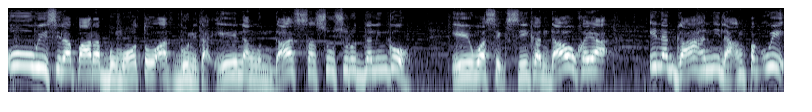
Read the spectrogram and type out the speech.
Uuwi sila para bumoto at gunitain ang undas sa susunod na linggo. Iwas siksikan daw kaya inagahan nila ang pag-uwi.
